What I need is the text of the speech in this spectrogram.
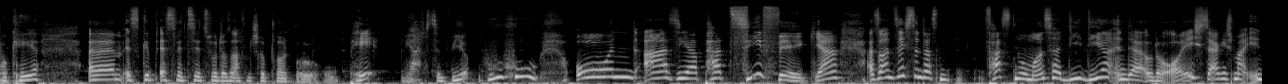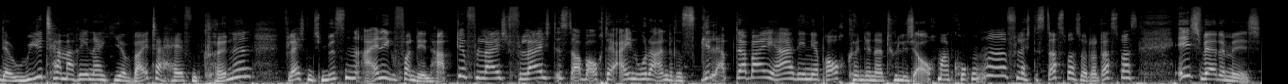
Okay. Ähm, es gibt SWC 2008 Schriftraum Europä. Ja, das sind wir. Uhu. Und Asia-Pazifik, ja. Also an sich sind das fast nur Monster, die dir in der, oder euch, sage ich mal, in der Realtime-Arena hier weiterhelfen können. Vielleicht nicht müssen. Einige von denen habt ihr vielleicht. Vielleicht ist aber auch der ein oder andere Skill-Up dabei, ja, den ihr braucht. Könnt ihr natürlich auch mal gucken. Na, vielleicht ist das was oder das was. Ich werde mich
